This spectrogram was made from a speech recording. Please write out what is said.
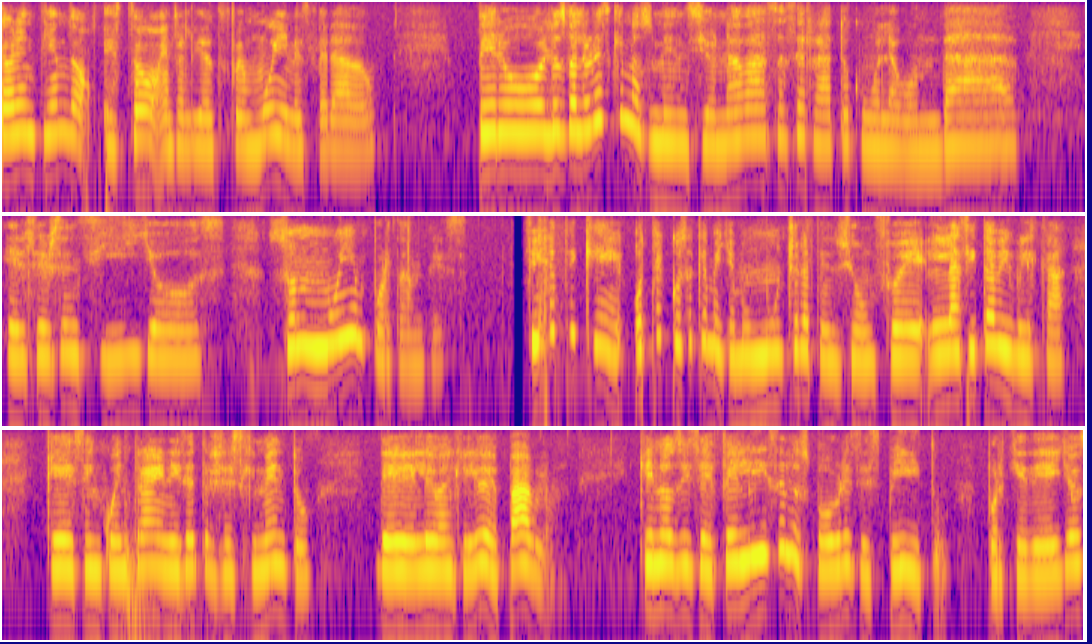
ahora entiendo. Esto en realidad fue muy inesperado. Pero los valores que nos mencionabas hace rato, como la bondad, el ser sencillos, son muy importantes. Fíjate que otra cosa que me llamó mucho la atención fue la cita bíblica que se encuentra en ese tercer segmento del Evangelio de Pablo, que nos dice, felices los pobres de espíritu, porque de ellos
